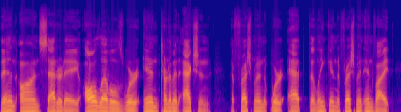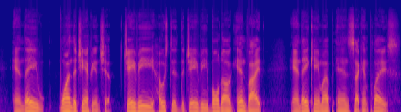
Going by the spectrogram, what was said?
Then on Saturday, all levels were in tournament action. The freshmen were at the Lincoln Freshman Invite, and they won the championship. JV hosted the JV Bulldog Invite, and they came up in second place.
